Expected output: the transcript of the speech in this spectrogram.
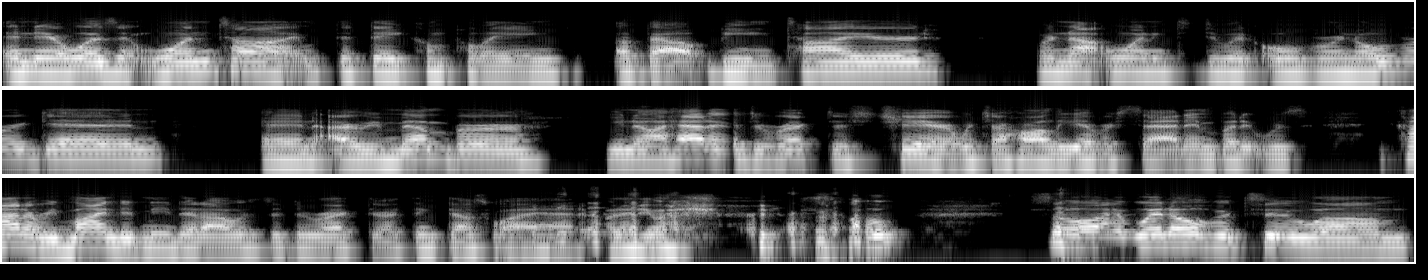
And there wasn't one time that they complained about being tired or not wanting to do it over and over again. And I remember, you know, I had a director's chair, which I hardly ever sat in, but it was it kind of reminded me that I was the director. I think that's why I had it. But anyway, so so I went over to um,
